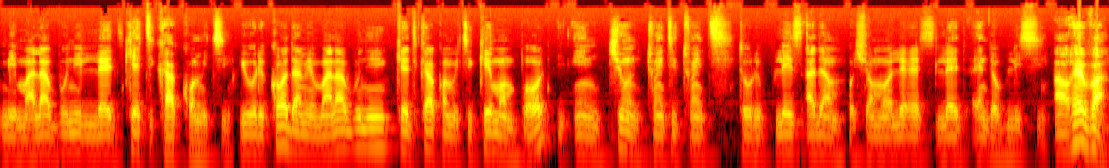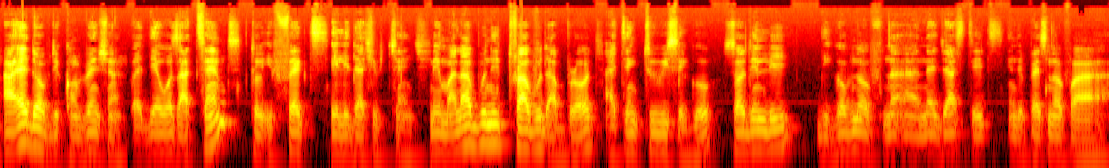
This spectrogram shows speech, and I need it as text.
Mai Mala Buni led caretaker committee. You will recall that Mai Mala Buni caretaker committee came on board in June 2020 to replace Adam Oshiomhole's led NWC. However, ahead of the convention, there was attempt to effect a leadership change. Mai Mala Buni traveled abroad, I think two weeks ago. Suddenly, the governor of Niger State, in the person of uh,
